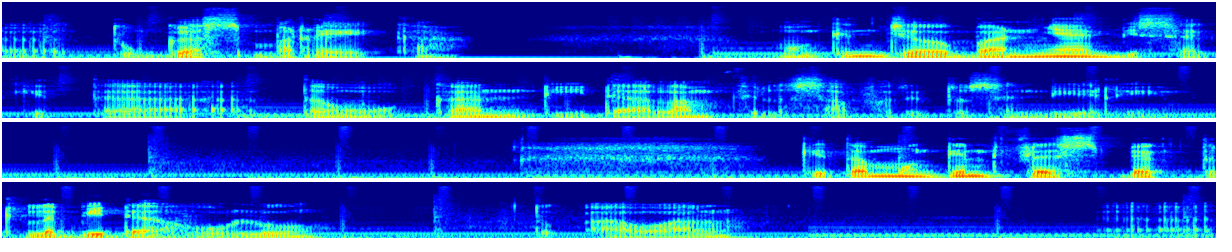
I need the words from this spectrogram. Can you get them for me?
uh, tugas mereka? Mungkin jawabannya bisa kita temukan di dalam filsafat itu sendiri. Kita mungkin flashback terlebih dahulu untuk awal uh,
